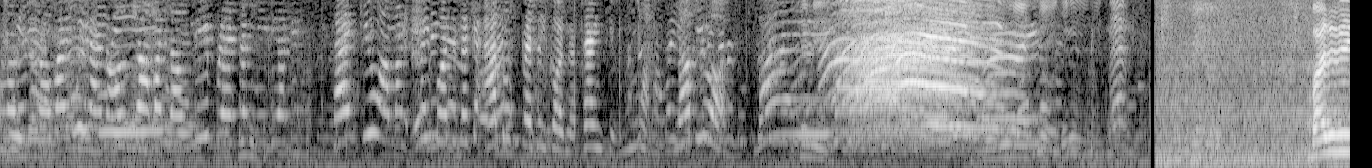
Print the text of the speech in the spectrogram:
আমাদের সবাইকে and also আমার lovely press and media thank you আমার এই বার্থডেটাকে এত স্পেশাল করে না। Thank you love you all bye দিদি।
